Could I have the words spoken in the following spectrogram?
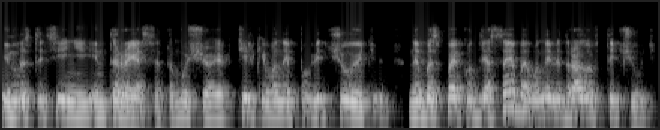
інвестиційні інтереси, тому що як тільки вони відчують небезпеку для себе, вони відразу втечуть.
